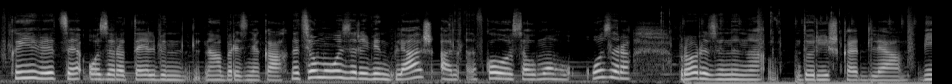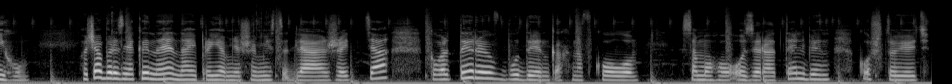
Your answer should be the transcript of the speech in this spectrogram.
в Києві це озеро Тельбін на Березняках. На цьому озері він пляж, а навколо самого озера прорезинена доріжка для бігу. Хоча Березняки не найприємніше місце для життя, квартири в будинках навколо самого озера Тельбін коштують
